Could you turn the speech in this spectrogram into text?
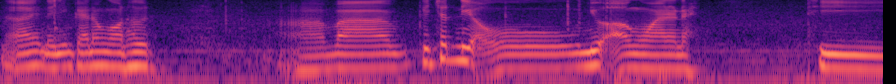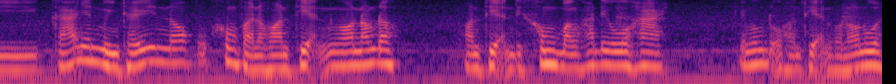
Đấy là những cái nó ngon hơn. À, và cái chất liệu nhựa ở ngoài này này thì cá nhân mình thấy nó cũng không phải là hoàn thiện ngon lắm đâu. Hoàn thiện thì không bằng HDO2 cái mức độ hoàn thiện của nó luôn.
